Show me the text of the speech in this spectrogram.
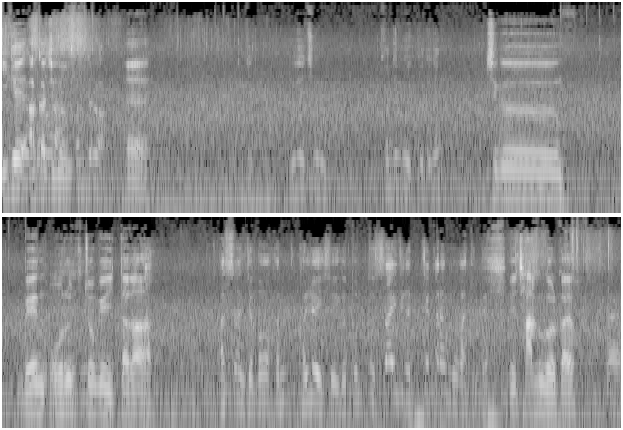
이게 아까 지금, 건들어. 예, 이게 지금 건들고 있거든요. 지금 맨 오른쪽에 있다가 봤어 이제 뭐가 건, 걸려 있어. 이거 또, 또 사이즈가 쬐깐한 것 같은데. 이 작은 걸까요? 네.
